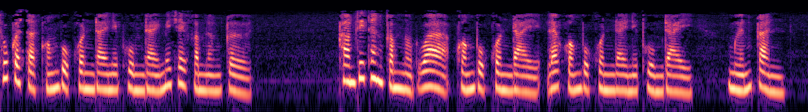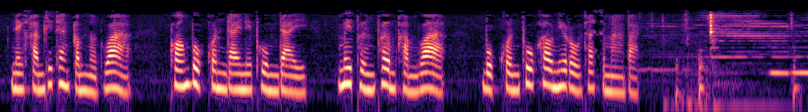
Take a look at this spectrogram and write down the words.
ทุกขสัตว์ของบุคคลใดในภูมิใดไม่ใช่กำลังเกิดคำที่ท่านกำหนดว่าของบุคคลใดและของบุคคลใดในภูมิใด เหมือนกัน ในคำที่ท่านกำหนดว่า ของบุคคลใดในภูมิใด ไม่พึงเพิ่มคำว่า บุคคลผู้เข้านิโรธสมาบัติส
